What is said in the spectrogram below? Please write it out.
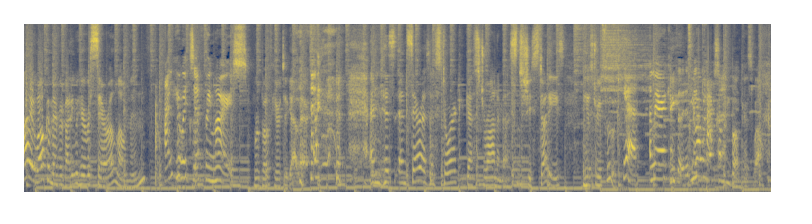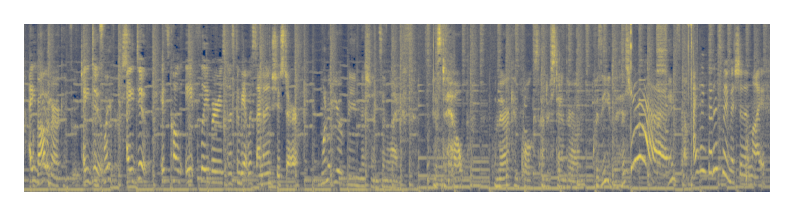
Hi, welcome everybody. We're here with Sarah Lohman. I'm here with Jeffrey Marsh. We're both here together. and his and Sarah's a historic gastronomist. She studies the history of food. Yeah, American food is you my have an passion. upcoming book as well I about do. American food. I do. And flavors. I do. It's called Eight Flavors, and it's going to be out with Simon and Schuster. One of your main missions in life is to help American folks understand their own cuisine, the history it Yeah, came from, I think that is my mission in life.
